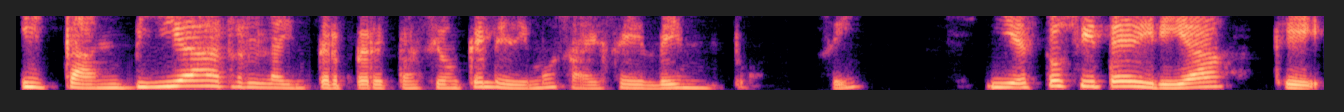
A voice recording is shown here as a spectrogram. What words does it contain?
y cambiar la interpretación que le dimos a ese evento, ¿sí? Y esto sí te diría que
